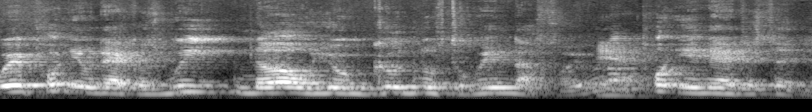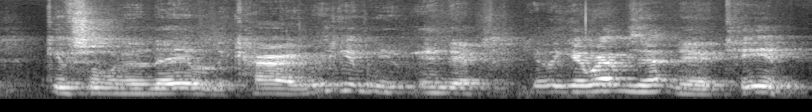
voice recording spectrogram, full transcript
we're putting you in there because we know you're good enough to win that fight. We're Yeah. not putting you in there just to give someone a nail on the card. We're giving you in there. You know, you're representing their team,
